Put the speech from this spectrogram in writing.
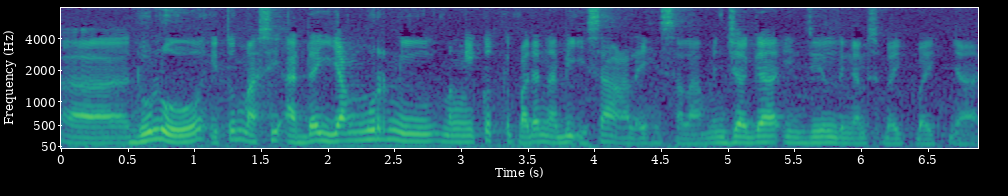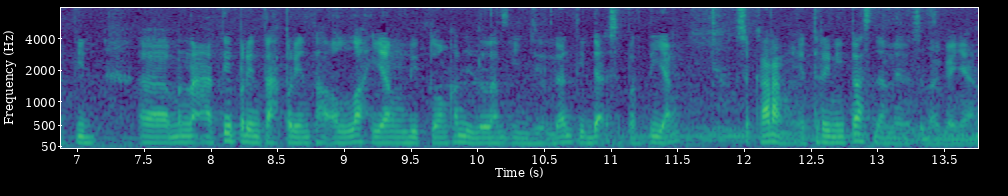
uh, dulu itu masih ada yang murni mengikut kepada Nabi Isa alaihissalam, menjaga Injil dengan sebaik-baiknya, uh, menaati perintah-perintah Allah yang dituangkan di dalam Injil dan tidak seperti yang sekarang ya Trinitas dan lain sebagainya.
